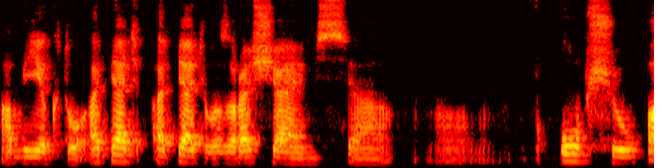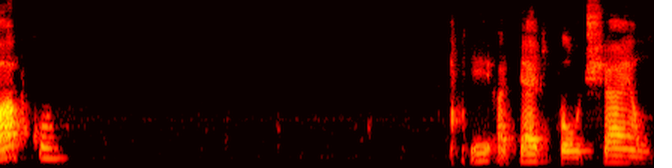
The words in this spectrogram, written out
объекту, опять, опять возвращаемся в общую папку и опять получаем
